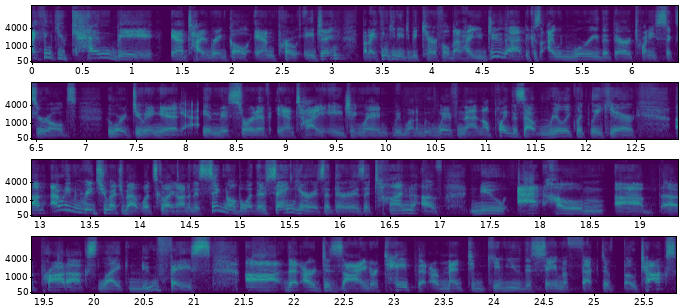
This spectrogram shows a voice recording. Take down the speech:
i think you can be anti-wrinkle and pro-aging but i think you need to be careful about how you do that because i would worry that there are 26 year olds who are doing it Yeah. in this sort of anti-aging way, and we want to move away from that. And I'll point this out really quickly here. Um, I don't even read too much about what's going on in this signal, but what they're saying here is that there is a ton of new at-home uh, uh, products like New Face uh, that are designed or taped that are meant to give you the same effect of Botox,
